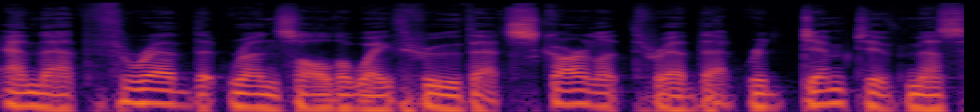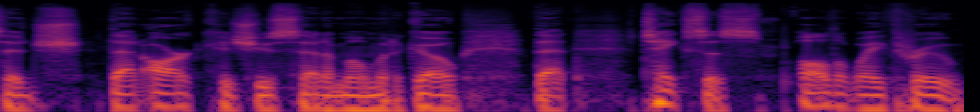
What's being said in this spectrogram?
and that thread that runs all the way through, that scarlet thread, that redemptive message, that arc, as you said a moment ago, that takes us all the way through.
